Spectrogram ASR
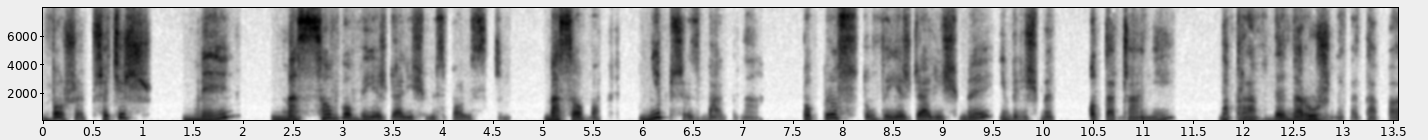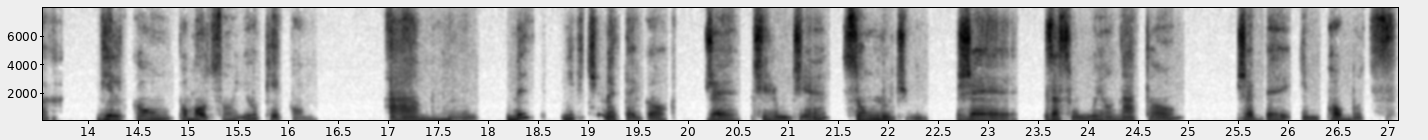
Boże, przecież my masowo wyjeżdżaliśmy z Polski. Masowo. Nie przez bagna. Po prostu wyjeżdżaliśmy i byliśmy otaczani naprawdę na różnych etapach wielką pomocą i opieką. A my nie widzimy tego, że ci ludzie są ludźmi, że zasługują na to, żeby im pomóc,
